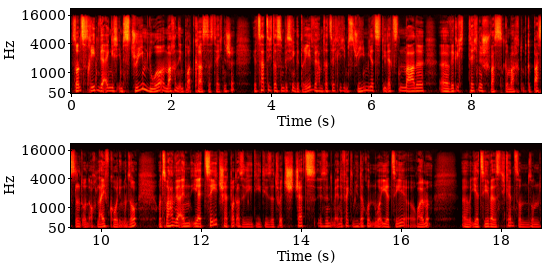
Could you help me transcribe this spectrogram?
Sonst reden wir eigentlich im Stream nur und machen im Podcast das Technische. Jetzt hat sich das ein bisschen gedreht. Wir haben tatsächlich im Stream jetzt die letzten Male äh, wirklich technisch was gemacht und gebastelt und auch Live-Coding und so. Und zwar haben wir einen IRC-Chatbot, also die, die, diese Twitch-Chats sind im Endeffekt im Hintergrund nur IRC-Räume. Äh, IRC, wer das nicht kennt, so ein, so ein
